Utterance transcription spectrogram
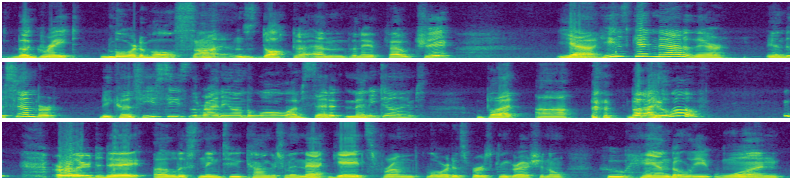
the great Lord of all science, Dr. Anthony Fauci. Yeah, he's getting out of there in December because he sees the writing on the wall. I've said it many times, but uh, but I love earlier today uh, listening to Congressman Matt Gaetz from Florida's first congressional, who handily won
